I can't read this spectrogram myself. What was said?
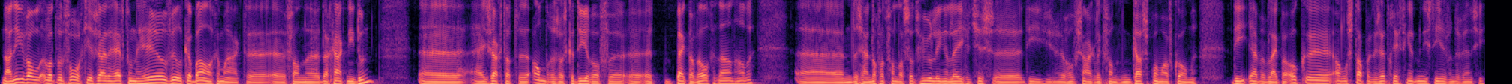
Nou, in ieder geval, wat we de vorige keer zeiden, hij heeft toen heel veel kabaal gemaakt eh, eh, van eh, dat ga ik niet doen. Hij zag dat de anderen zoals Kadirov het blijkbaar wel gedaan hadden. Eh, er zijn nog wat van dat soort huurlingenlegertjes eh, die hoofdzakelijk van Gazprom afkomen. Die hebben blijkbaar ook eh, alle stappen gezet richting het ministerie van Defensie.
